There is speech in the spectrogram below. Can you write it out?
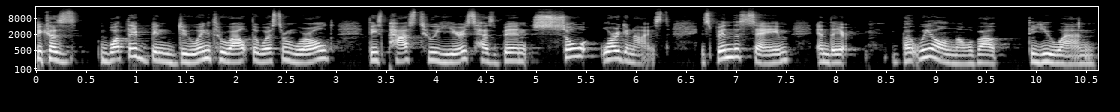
because what they've been doing throughout the Western world these past two years has been so organized. It's been the same, and they, but we all know about the UN,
